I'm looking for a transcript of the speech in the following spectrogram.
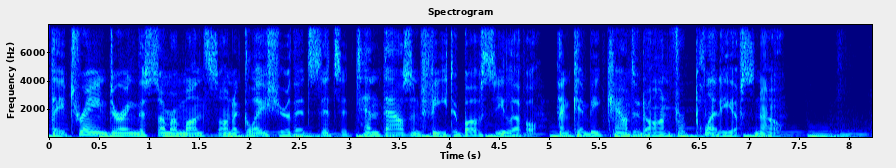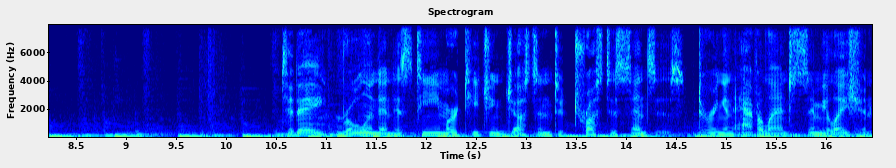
They train during the summer months on a glacier that sits at 10,000 feet above sea level and can be counted on for plenty of snow. Today, Roland and his team are teaching Justin to trust his senses during an avalanche simulation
